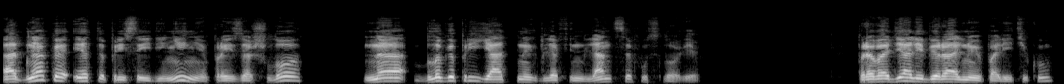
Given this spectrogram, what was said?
Однако это присоединение произошло на благоприятных для финлянцев условиях. Проводя либеральную политику,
